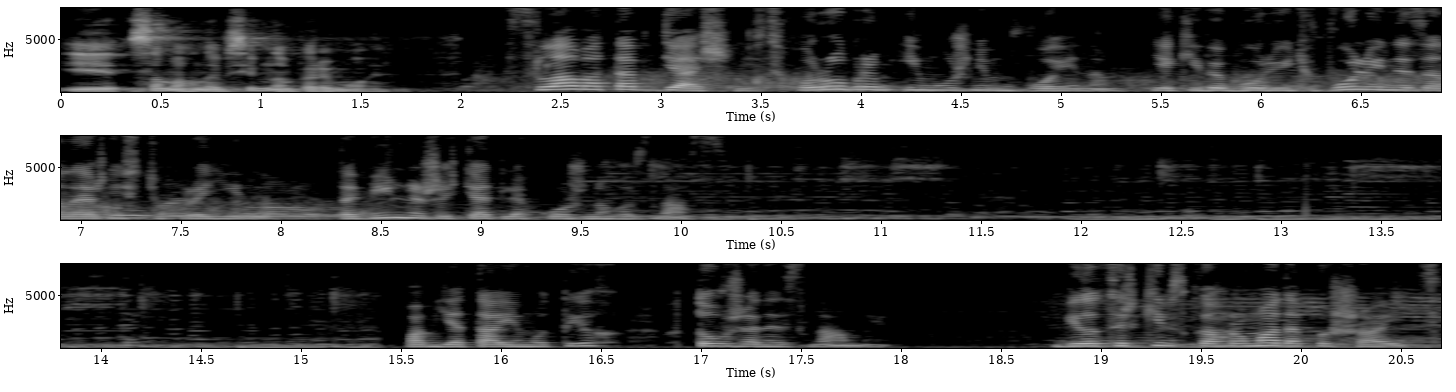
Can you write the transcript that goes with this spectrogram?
і саме головне всім нам перемоги. Слава та вдячність хоробрим і мужнім воїнам, які виборюють волю і незалежність України та вільне життя для кожного з нас. Пам'ятаємо тих, хто вже не з нами. Білоцерківська громада пишається,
